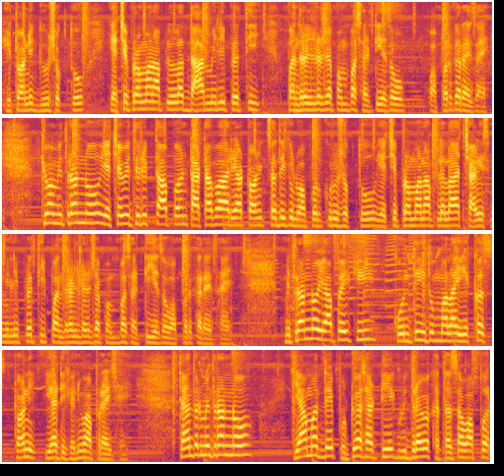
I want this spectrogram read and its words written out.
हे टॉनिक घेऊ शकतो. याचे प्रमाण आपल्याला दहा मिली प्रति पंधरा लिटरच्या पंपासाठी याचा वापर करायचा आहे. किंवा मित्रांनो याच्या व्यतिरिक्त आपण टाटा बार या टॉनिकचा देखील वापर करू शकतो. याचे प्रमाण आपल्याला चाळीस मिली प्रति पंधरा लिटरच्या पंपासाठी याचा वापर करायचा आहे. मित्रांनो यापैकी कोणतेही तुम्हाला एकच टॉनिक या ठिकाणी वापरायचे आहे. त्यानंतर मित्रांनो यामध्ये फुटव्यासाठी एक विद्राव्य खताचा वापर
